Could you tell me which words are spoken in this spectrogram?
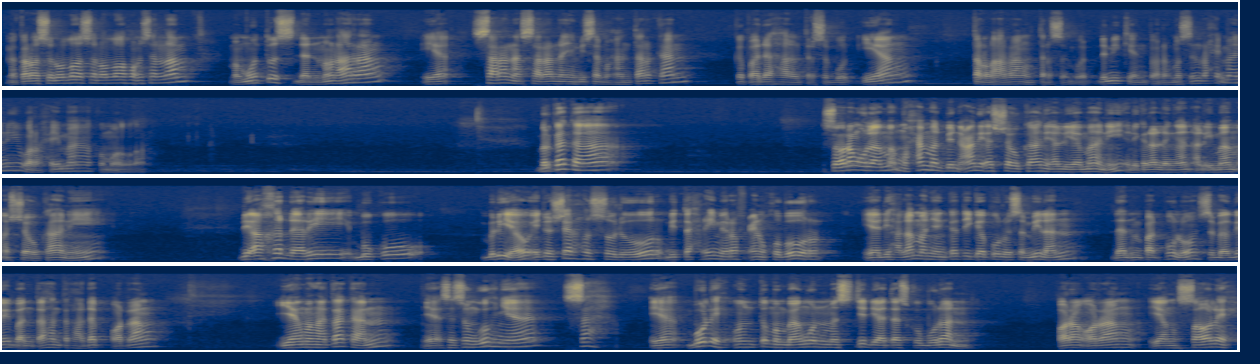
Maka Rasulullah Shallallahu Alaihi Wasallam memutus dan melarang ya sarana-sarana yang bisa menghantarkan kepada hal tersebut yang terlarang tersebut. Demikian para muslim rahimani wa rahimakumullah. Berkata seorang ulama Muhammad bin Ali Asy-Syaukani Al-Yamani yang dikenal dengan Al-Imam Asy-Syaukani di akhir dari buku beliau itu Syarhus Sudur bi Tahrimi Raf'il Qubur ya di halaman yang ke-39 dan 40 sebagai bantahan terhadap orang yang mengatakan ya sesungguhnya sah ya boleh untuk membangun masjid di atas kuburan orang-orang yang soleh,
